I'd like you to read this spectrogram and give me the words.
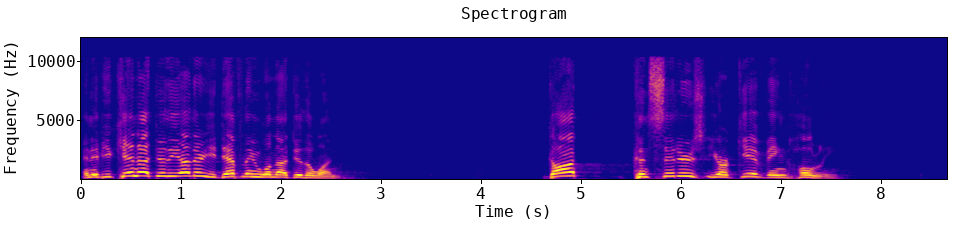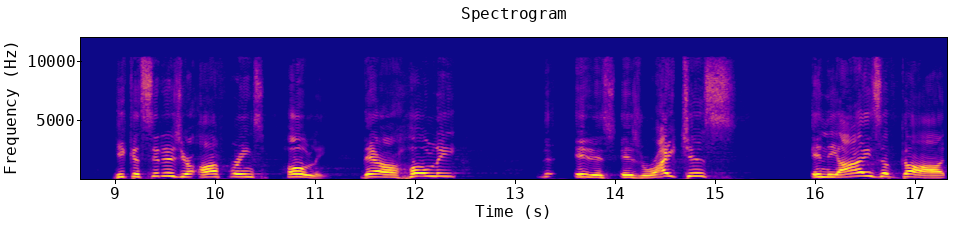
And if you cannot do the other, you definitely will not do the one. God considers your giving holy. He considers your offerings holy. They are holy. It is, is righteous. In the eyes of God,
